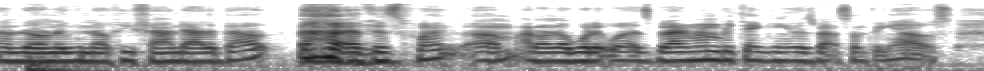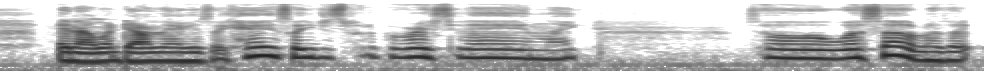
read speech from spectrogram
And I don't even know if he found out about at this point. Um, I don't know what it was, but I remember thinking it was about something else. And I went down there. He was like, "Hey, so you just put up a verse today?" And like, so what's up? And I was like,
